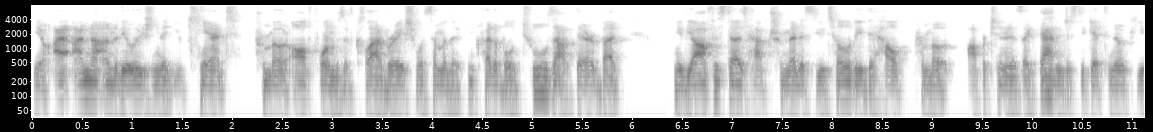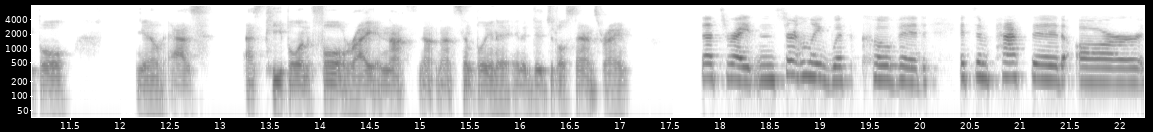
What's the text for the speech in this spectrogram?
you know, I, I'm not under the illusion that you can't promote all forms of collaboration with some of the incredible tools out there, but you know, the office does have tremendous utility to help promote opportunities like that and just to get to know people, you know, as as people in full, right? And not not not simply in a in a digital sense, right? That's right. And certainly with COVID, it's impacted our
